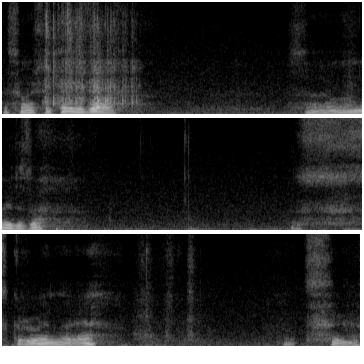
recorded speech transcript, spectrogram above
this one should do the job. So all I need is a, a screw in there two,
